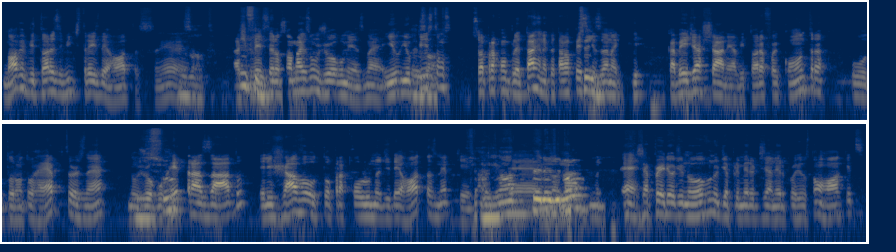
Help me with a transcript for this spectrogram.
nove vitórias e 23 derrotas. É, Exato. Acho Enfim. que venceram só mais um jogo mesmo. É. E, e o Pistons, só para completar, Renan, que eu estava pesquisando sim. aqui, acabei de achar, né? A vitória foi contra o Toronto Raptors, né? No Isso. jogo retrasado, ele já voltou para a coluna de derrotas, né? Porque já, já é, perdeu no, de novo. No, é, já perdeu de novo no dia 1 de janeiro para o Houston Rockets,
